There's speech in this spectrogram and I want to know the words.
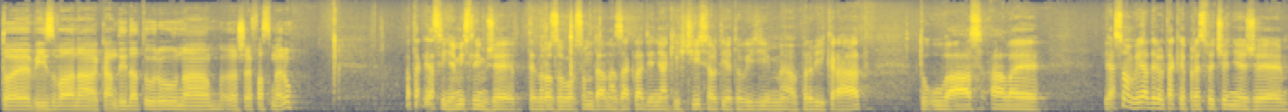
to je výzva na kandidatúru na e, šéfa Smeru? A tak ja si nemyslím, že ten rozhovor som dal na základe nejakých čísel, tieto vidím e, prvýkrát tu u vás, ale ja som vyjadril také presvedčenie, že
